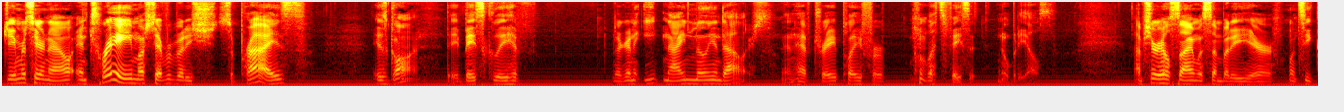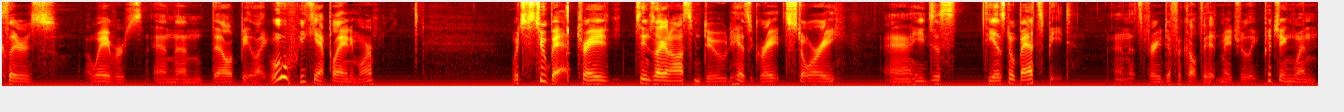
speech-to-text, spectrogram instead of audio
Jeimer's here now, and Trey, much to everybody's surprise, is gone. They basically have they're going to eat nine million dollars and have Trey play for let's face it, nobody else. I'm sure he'll sign with somebody here once he clears waivers, and then they'll be like, "Ooh, he can't play anymore," which is too bad. Trey seems like an awesome dude. He has a great story, and he just he has no bat speed, and that's very difficult to hit major league pitching when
